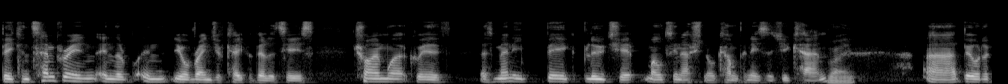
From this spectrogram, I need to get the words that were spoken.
be contemporary in, in the in your range of capabilities. Try and work with as many big blue chip multinational companies as you can. Right. Uh, build a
